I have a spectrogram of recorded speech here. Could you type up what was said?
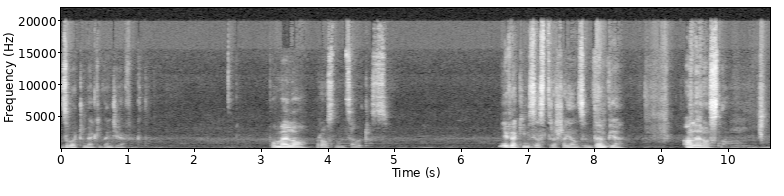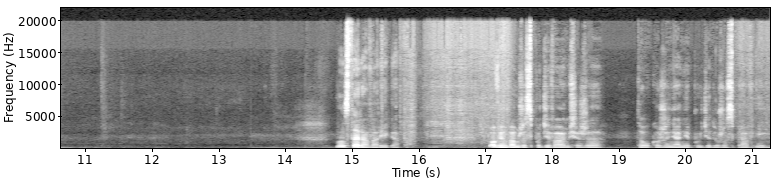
Zobaczymy, jaki będzie efekt. Pomelo rosną cały czas. Nie w jakimś zastraszającym tempie, ale rosną. Monstera variegata. Powiem Wam, że spodziewałem się, że to ukorzenianie pójdzie dużo sprawniej.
